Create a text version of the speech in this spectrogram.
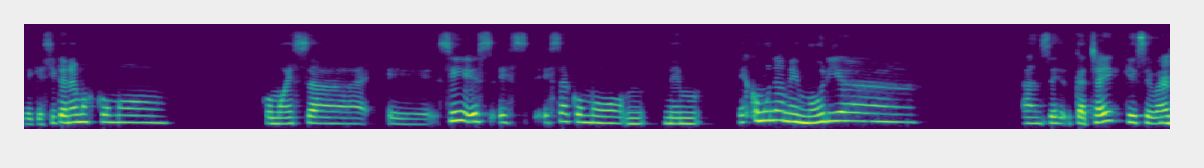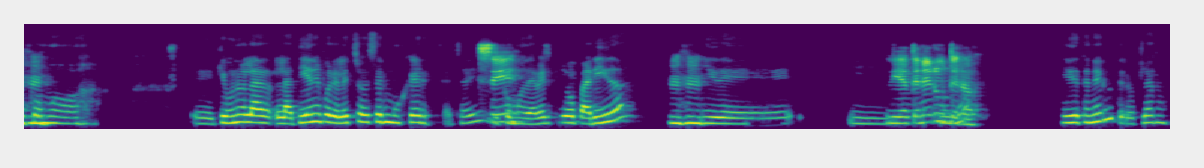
de que sí tenemos como, como esa, eh, sí, es, es esa como, es como una memoria, ¿cachai? Que se va como, eh, que uno la, la tiene por el hecho de ser mujer, ¿cachai? Sí. Como de haber sido parida y de... Y, Y de tener útero. y de tener útero, claro.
